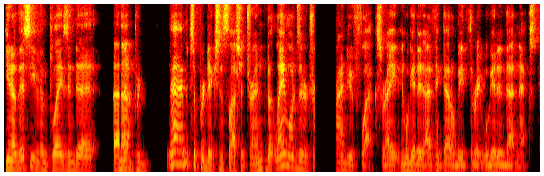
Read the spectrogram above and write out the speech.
you know, this even plays into uh, not a, it's a prediction slash a trend, but landlords that are trying to do flex, right? And we'll get it. I think that'll be three. We'll get into that next.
